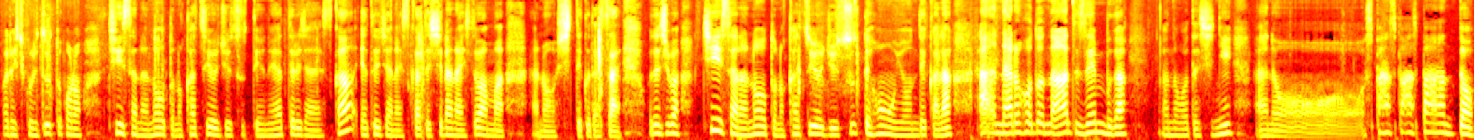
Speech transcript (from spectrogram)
私これずっとこの小さなノートの活用術っていうのやってるじゃないですか。やってるじゃないですかって知らない人は、まあ、あの、知ってください。私は小さなノートの活用術って本を読んでから、あ、なるほどなって全部が、あの、私に、あのー、スパンスパンスパンと、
